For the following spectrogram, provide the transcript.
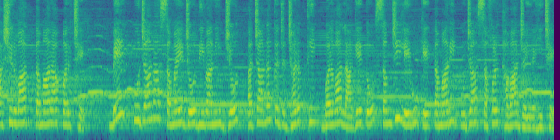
આશીર્વાદ તમારા પર છે. બે પૂજાના સમયે જો દીવાની જ્યોત અચાનક જ ઝડપથી બળવા લાગે તો સમજી લેવું કે તમારી પૂજા સફળ થવા જઈ રહી છે.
